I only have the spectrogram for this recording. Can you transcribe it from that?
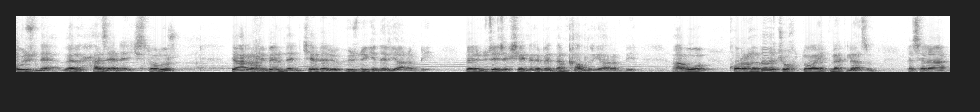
huzne vel hazene ikisi olur. Ya Rabbi benden kederi, hüznü gider ya Rabbi. Beni üzecek şeyleri benden kaldır ya Rabbi. Ha bu Kur'an'da da çok dua etmek lazım. Mesela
